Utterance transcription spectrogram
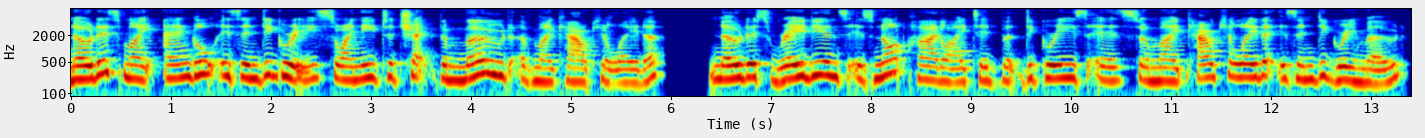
Notice my angle is in degrees, so I need to check the mode of my calculator. Notice radians is not highlighted, but degrees is, so my calculator is in degree mode.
